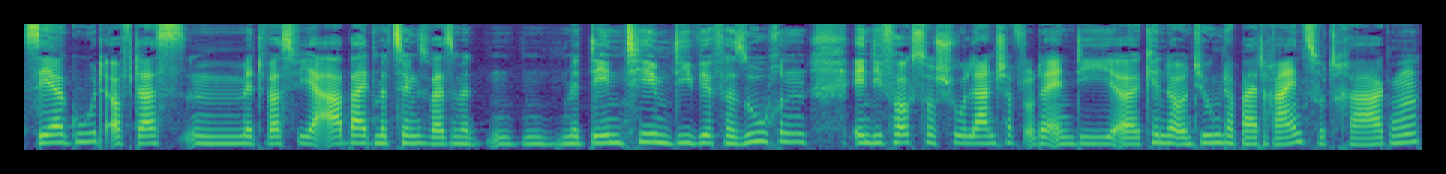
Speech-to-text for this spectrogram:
sehr gut auf das, mit was wir arbeiten, beziehungsweise mit, mit den Themen, die wir versuchen, in die Volkshochschullandschaft oder in die äh, Kinder- und Jugendarbeit reinzutragen.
